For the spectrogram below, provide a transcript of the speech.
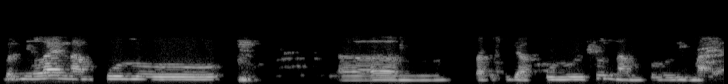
bernilai 60 um, 130 itu 65 ya,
